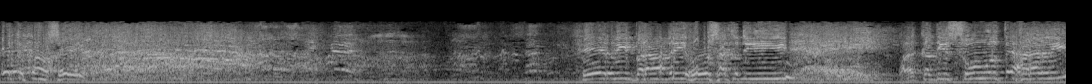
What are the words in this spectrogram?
ایک پاس پھر بھی برابری ہو سکتی۔ کدی سور تے ہرن بھی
